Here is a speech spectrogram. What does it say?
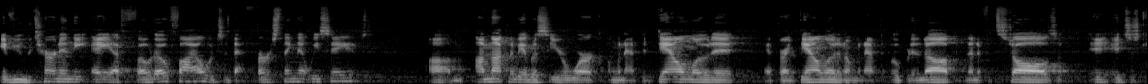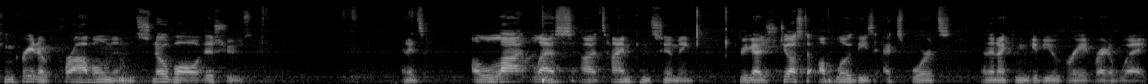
If you turn in the AF photo file, which is that first thing that we saved, um, I'm not going to be able to see your work. I'm going to have to download it. After I download it, I'm going to have to open it up. And then if it stalls, it, it just can create a problem and snowball of issues. And it's a lot less uh, time consuming for you guys just to upload these exports and then I can give you a grade right away.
